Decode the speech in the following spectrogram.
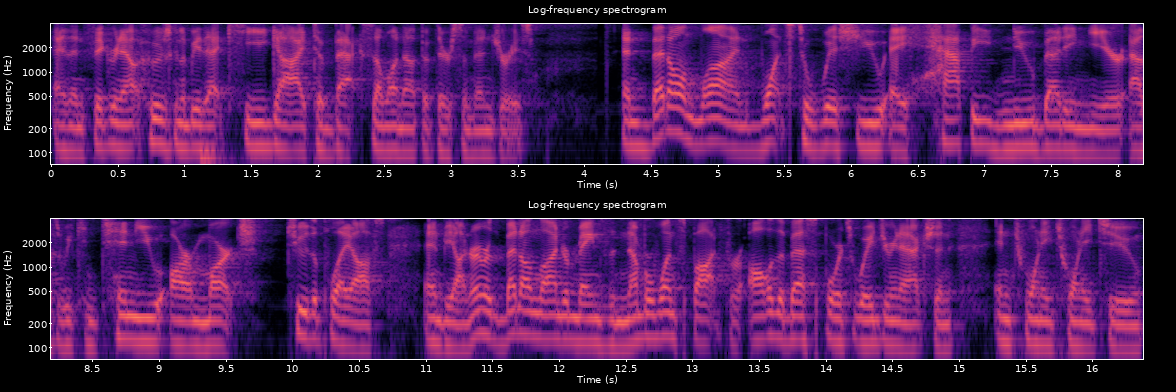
and then figuring out who's going to be that key guy to back someone up if there's some injuries. And Bet Online wants to wish you a happy new betting year as we continue our march to the playoffs and beyond. Remember, Bet Online remains the number one spot for all of the best sports wagering action in 2022.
